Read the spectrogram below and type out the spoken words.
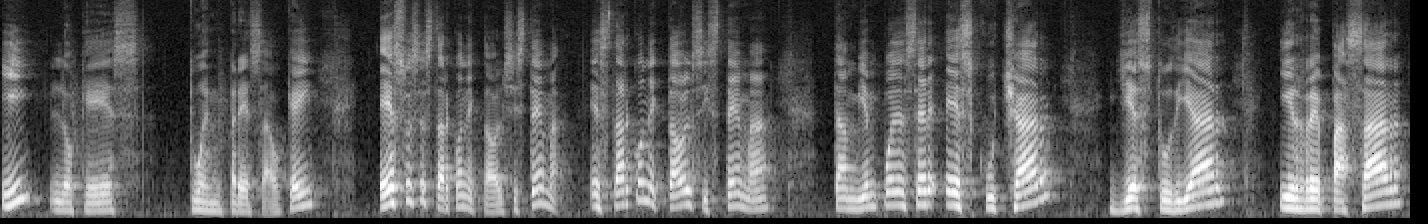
y lo que es tu empresa, ¿ok? Eso es estar conectado al sistema. Estar conectado al sistema también puede ser escuchar y estudiar y repasar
